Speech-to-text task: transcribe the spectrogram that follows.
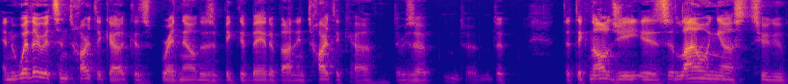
And whether it's antarctica because right now there's a big debate about antarctica there's a the, the technology is allowing us to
